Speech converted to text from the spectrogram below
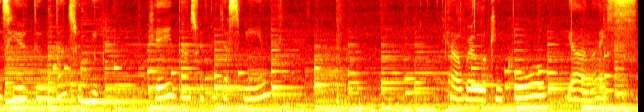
Is here to dance with me. Okay, dance with me, Jasmine. Yeah, we're looking cool. Yeah, nice.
